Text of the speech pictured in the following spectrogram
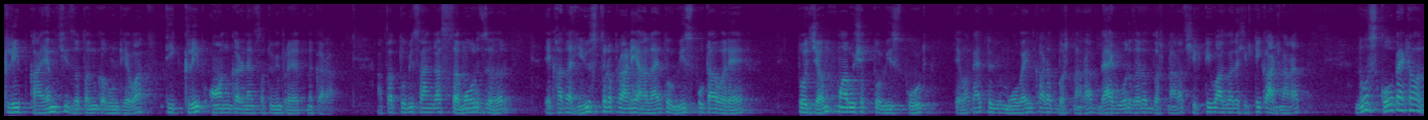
क्लिप कायमची जतन करून ठेवा. ती क्लिप ऑन करण्याचा तुम्ही प्रयत्न करा. आता तुम्ही सांगा समोर जर एखादा हिंस्त्र प्राणी आला आहे तो वीस फुटावर आहे तो जंप मारू शकतो वीस फूट. तेव्हा काय तुम्ही मोबाईल काढत बसणार आहात बॅगवर धरत बसणार आहात शिट्टी वाजवायला शिट्टी काढणार आहात? नो स्कोप ॲट ऑल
